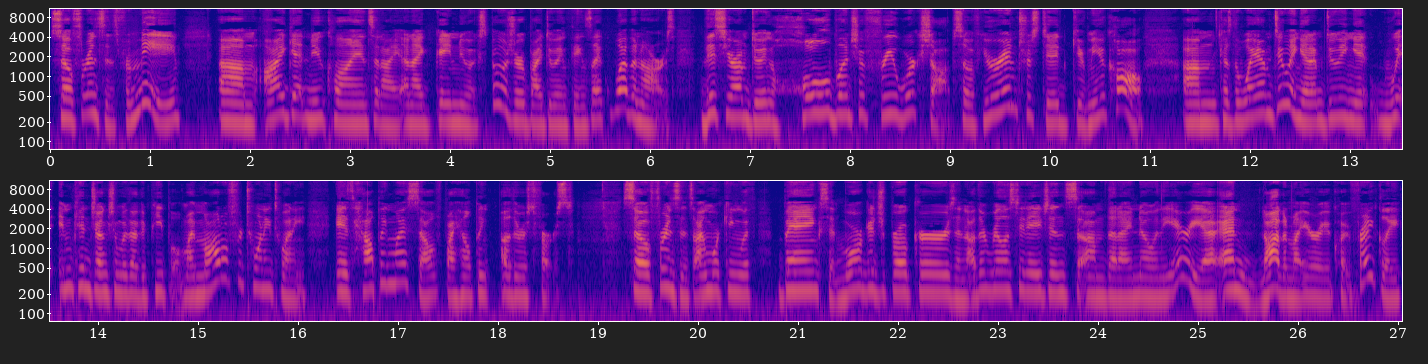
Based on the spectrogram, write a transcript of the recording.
So, for instance, for me, um, I get new clients and I and I gain new exposure by doing things like webinars. This year, I'm doing a whole bunch of free workshops. So, if you're interested, give me a call because um, the way I'm doing it, I'm doing it in conjunction with other people. My model for 2020 is helping myself by helping others first. So, for instance, I'm working with banks and mortgage brokers and other real estate agents um, that I know in the area and not in my area, quite frankly.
